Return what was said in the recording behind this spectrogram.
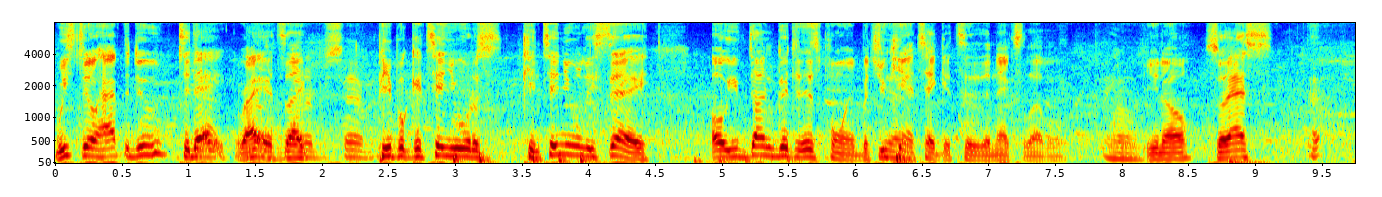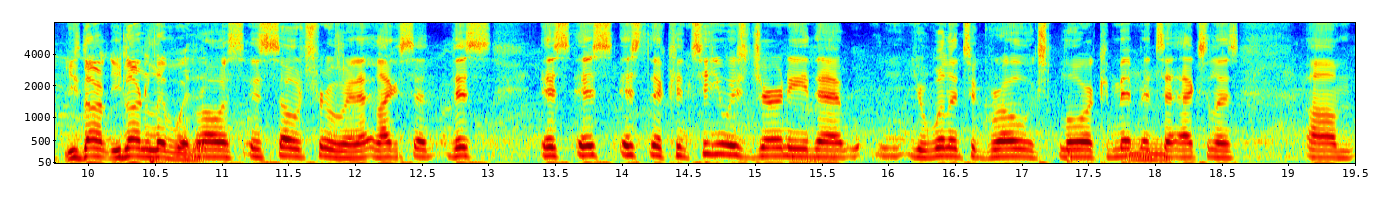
we still have to do today, right? No, it's like 100%. people continue to continually say, "Oh, you've done good to this point, but you Yeah. can't take it to the next level." You know, so that's you learn you learn to live with it. Bro, it's, it's so true, and like I said, this it's it's it's the continuous journey that you're willing to grow, explore, commitment Mm-hmm. to excellence. Um,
